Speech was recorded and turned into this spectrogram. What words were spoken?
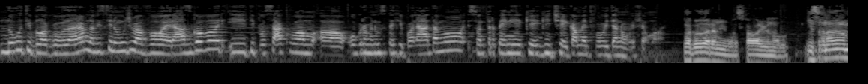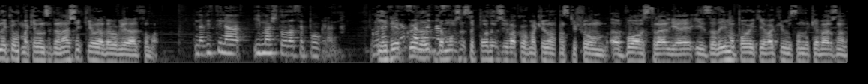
Многу ти благодарам, на вистина уживав во овој разговор и ти посакувам а, огромен успех и понатамо. Со трпение ќе ги чекаме твоите нови филмови. Благодарам и вас, фала ви многу. И се надевам дека македонците наши ќе да го гледаат филмот. На вистина има што да се погледне. И ретко е да, да може да се подржи ваков македонски филм во Австралија и за да има повеќе вакви мислам дека е важно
